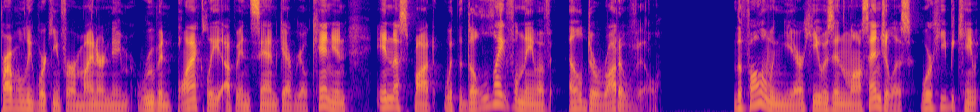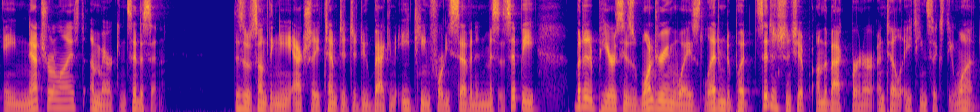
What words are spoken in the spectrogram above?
probably working for a miner named Reuben Blackley up in San Gabriel Canyon in a spot with the delightful name of El Doradoville. The following year, he was in Los Angeles, where he became a naturalized American citizen. This was something he actually attempted to do back in 1847 in Mississippi, but it appears his wandering ways led him to put citizenship on the back burner until 1861.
